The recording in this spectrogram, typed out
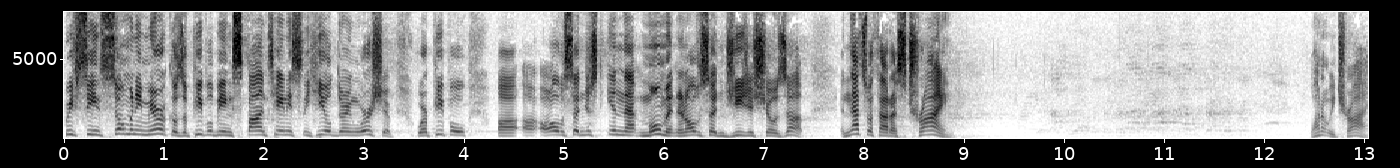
we've seen so many miracles of people being spontaneously healed during worship, where people uh, are all of a sudden just in that moment, and all of a sudden Jesus shows up. And that's without us trying. Why don't we try?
